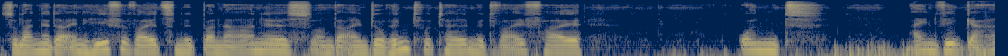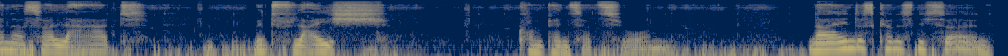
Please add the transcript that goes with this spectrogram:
solange da ein Hefeweizen mit Banane ist und da ein Dorint-Hotel mit Wi-Fi und ein veganer Salat mit Fleischkompensation. Nein, das kann es nicht sein.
